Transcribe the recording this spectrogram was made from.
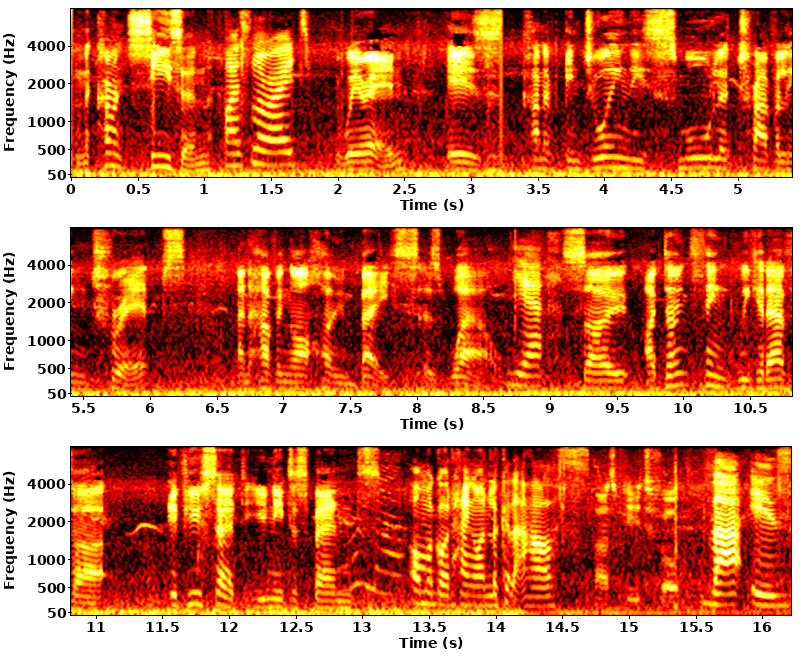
and the current season Eyes on the road. we're in is kind of enjoying these smaller travelling trips and having our home base as well. Yeah. So I don't think we could ever, if you said you need to spend, Oh my god, hang on, look at that house. that's beautiful. That is,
